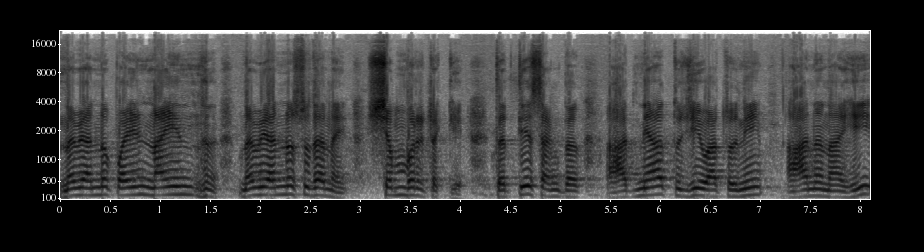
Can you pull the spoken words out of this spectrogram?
नव्याण्णव पॉईंट नाईन नव्याण्णवसुद्धा नाही शंभर टक्के. तर ते सांगतात आज्ञा तुझी वाचुनी आन नाही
